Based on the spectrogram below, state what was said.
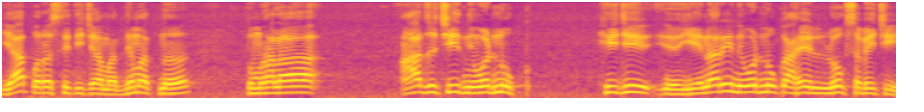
या परिस्थितीच्या माध्यमातनं तुम्हाला आजची निवडणूक ही जी येणारी निवडणूक आहे लोकसभेची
